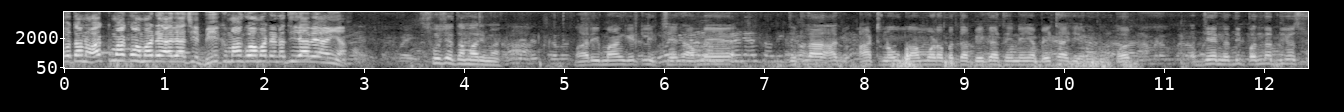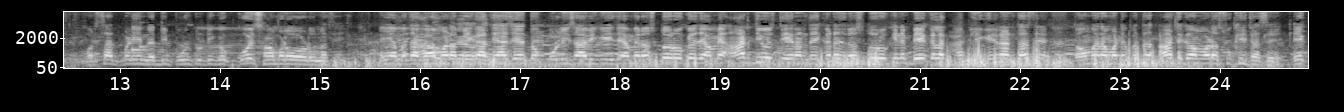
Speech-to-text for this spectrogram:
પોતાનો હક માંગવા માટે આવ્યા છીએ ભીખ માંગવા માટે નથી આવ્યા અહીંયા. શું છે તમારી માંગ? મારી માંગ એટલી જ છે કે અમે જેટલા આજ આઠ નવ ગામવાળા બધા ભેગા થઈને અહીંયા બેઠા છીએ રોડ ઉપર જે નદી પંદર દિવસ વરસાદ પડી નદી પુલ તૂટી ગયો. કોઈ સાંભળવાવાળું નથી. અહીંયા બધા ગામડા ભેગા થયા છે તો પોલીસ આવી ગઈ છે. અમે રસ્તો રોક્યો છે. અમે આઠ દિવસથી હેરાન થઈ કદાચ રસ્તો રોકીને બે કલાક પબ્લિક હેરાન થશે તો અમારા માટે બધા આઠ ગામવાળા સુખી થશે. એક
